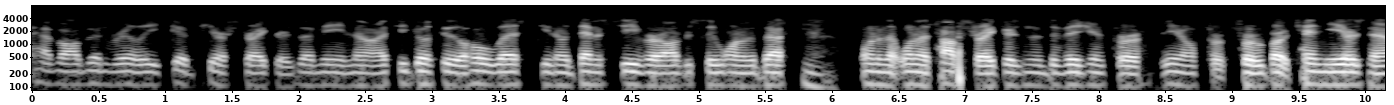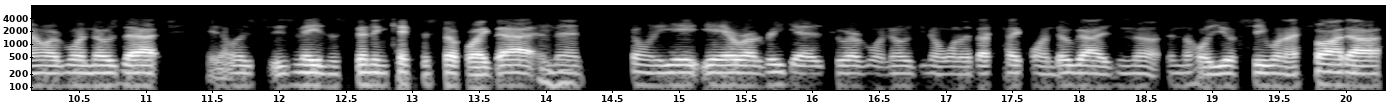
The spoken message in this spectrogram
have all been really good pure strikers. I mean, uh, if you go through the whole list, you know, Dennis Siver, obviously one of the best, yeah. one of the one of the top strikers in the division for you know for for about ten years now. Everyone knows that. You know, he's he's made some spinning kicks and stuff like that, mm-hmm. and then Tony Yair Rodriguez, who everyone knows, you know, one of the best Taekwondo guys in the in the whole UFC. When I fought uh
